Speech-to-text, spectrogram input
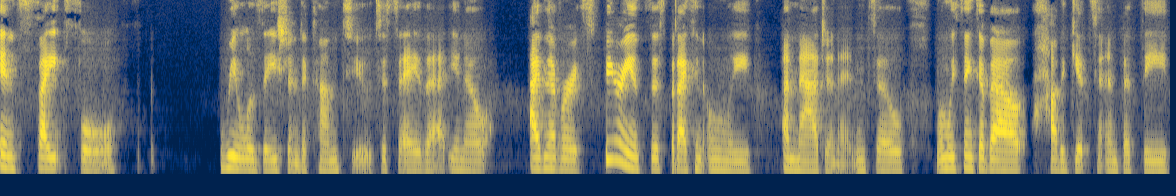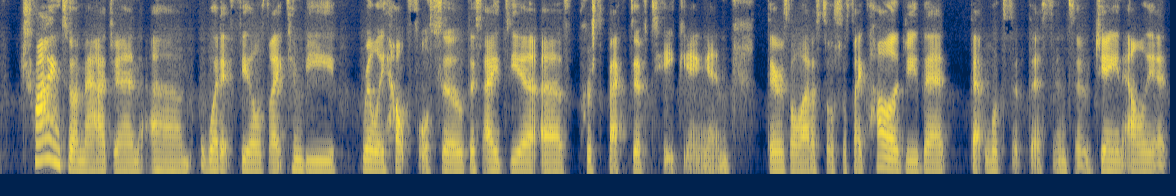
insightful realization to come to to say that you know I've never experienced this, but I can only imagine it. And so when we think about how to get to empathy, trying to imagine um, what it feels like can be really helpful. So this idea of perspective taking, and there's a lot of social psychology that that looks at this. And so Jane Elliott,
